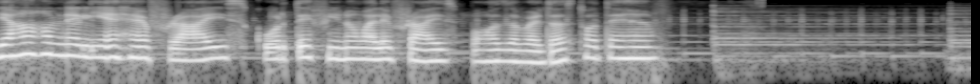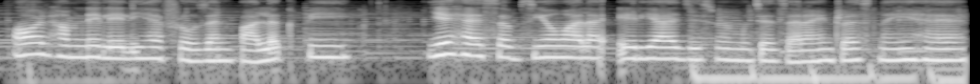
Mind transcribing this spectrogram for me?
यहाँ हमने लिए हैं फ्राइज़ कुर्ते, फिनो वाले फ्राइज़ बहुत ज़बरदस्त होते हैं। और हमने ले ली है फ्रोज़न पालक भी। ये है सब्ज़ियों वाला एरिया जिसमें मुझे ज़रा इंटरेस्ट नहीं है,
